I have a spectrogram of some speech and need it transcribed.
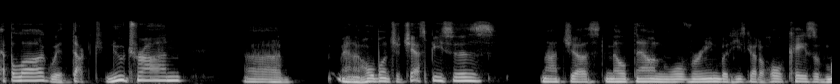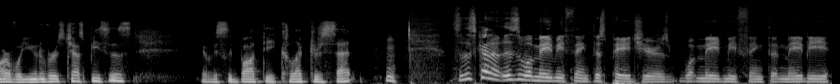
epilogue with Dr. Neutron uh, and a whole bunch of chess pieces. not just Meltdown and Wolverine, but he's got a whole case of Marvel Universe chess pieces. He obviously bought the collector's set. So this kind of this is what made me think this page here is what made me think that maybe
